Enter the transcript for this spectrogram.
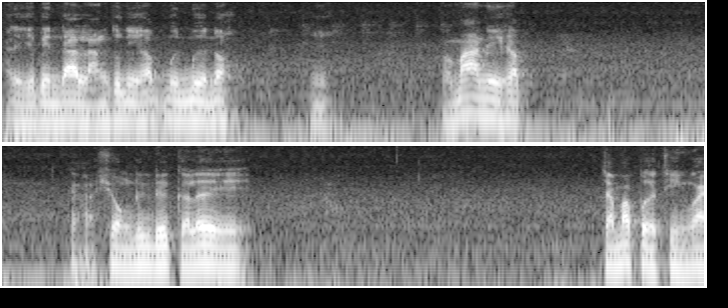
อันนี้จะเป็นด้านหลังตัวนี้ครับ มืนๆเนาะประมาณนี้ครับ ช่วงดึกๆก็เลย จะมาเปิดทิ้งไว้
